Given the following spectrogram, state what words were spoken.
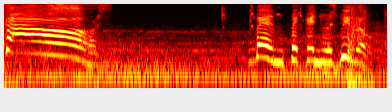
¡Caos! Ven, pequeño esbirro.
